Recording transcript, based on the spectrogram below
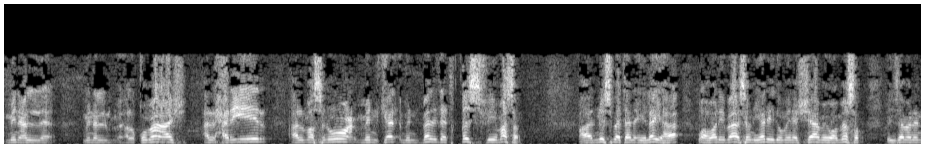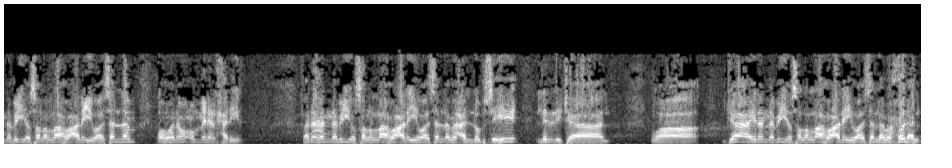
من من القماش الحرير المصنوع من من بلدة قس في مصر. قال نسبة إليها وهو لباس يرد من الشام ومصر من زمن النبي صلى الله عليه وسلم وهو نوع من الحرير. فنهى النبي صلى الله عليه وسلم عن لبسه للرجال. وجاء إلى النبي صلى الله عليه وسلم حلل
